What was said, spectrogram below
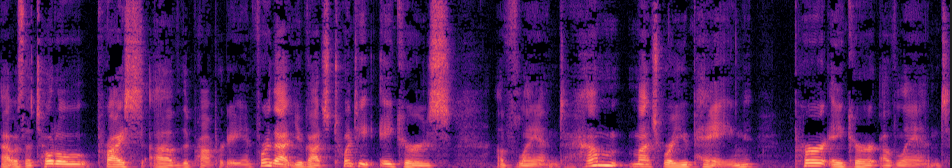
That was the total price of the property. And for that, you got 20 acres of land. How much were you paying per acre of land?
